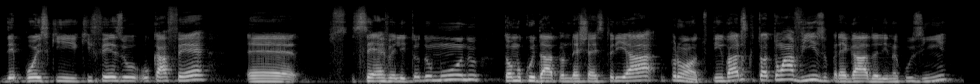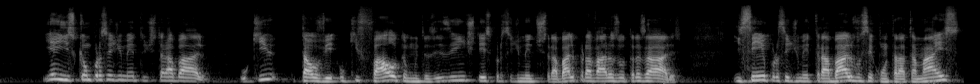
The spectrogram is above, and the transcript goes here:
Depois que, que fez o, o café, é, serve ali todo mundo, toma cuidado para não deixar esfriar, pronto. Tem vários que tem um aviso pregado ali na cozinha. E é isso que é um procedimento de trabalho. O que talvez, o que falta muitas vezes é a gente ter esse procedimento de trabalho para várias outras áreas. E sem o procedimento de trabalho, você contrata mais,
